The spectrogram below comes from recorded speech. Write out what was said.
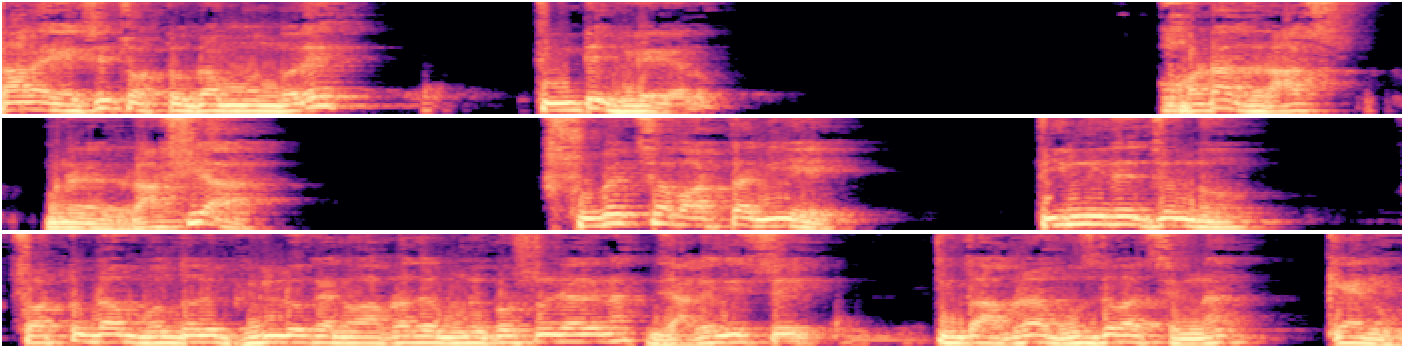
তারা এসে চট্টগ্রাম বন্দরে তিনটে ভিড়ে গেল। হঠাৎ রাস মানে রাশিয়া শুভেচ্ছা বার্তা নিয়ে তিন দিনের জন্য চট্টগ্রাম বন্দরে ভিড়ল কেন? আপনাদের মনে প্রশ্ন জাগে না? জাগে নিশ্চয়ই। কিন্তু আপনারা বুঝতে পারছেন না কেন?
